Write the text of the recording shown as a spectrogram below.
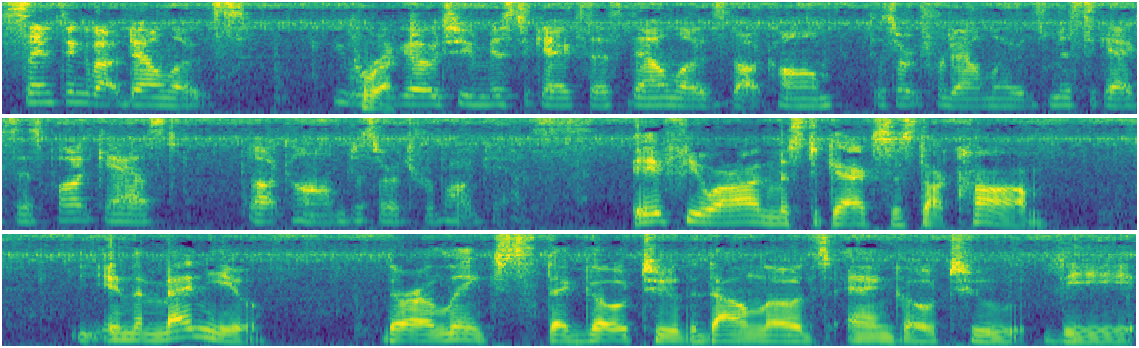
Same thing about downloads. You Correct. want to go to mysticaccessdownloads.com to search for downloads, mysticaccesspodcast.com to search for podcasts. If you are on mysticaccess.com, in the menu, there are links that go to the downloads and go to the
